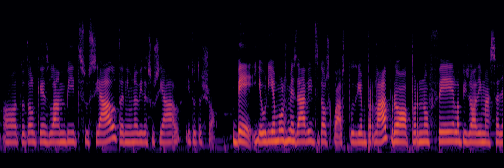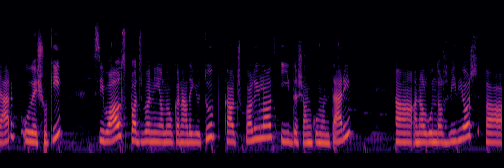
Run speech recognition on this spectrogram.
Uh, tot el que és l'àmbit social, tenir una vida social i tot això. Bé, hi hauria molts més hàbits dels quals podríem parlar, però per no fer l'episodi massa llarg, ho deixo aquí. Si vols, pots venir al meu canal de YouTube, Couch Polyglot, i deixar un comentari. uh, en algun dels vídeos. Uh,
